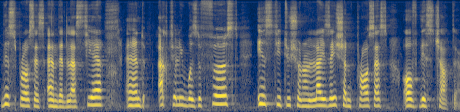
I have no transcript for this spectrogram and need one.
This process ended last year and actually was the first institutionalization process of this charter.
